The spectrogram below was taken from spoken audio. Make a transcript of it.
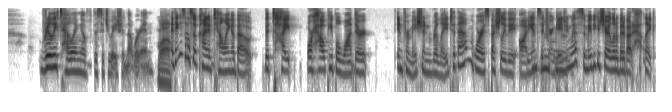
really telling of the situation that we're in. Wow. I think it's also kind of telling about the type or how people want their information relayed to them or especially the audience that you're mm-hmm, engaging mm-hmm. with. So maybe you could share a little bit about how, like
